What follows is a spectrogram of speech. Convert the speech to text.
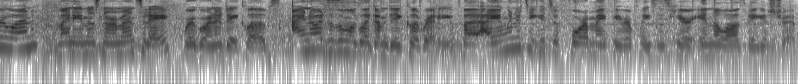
everyone, my name is Norma and today we're going to day clubs. I know it doesn't look like I'm day club ready, but I am going to take you to four of my favorite places here in the Las Vegas Strip.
